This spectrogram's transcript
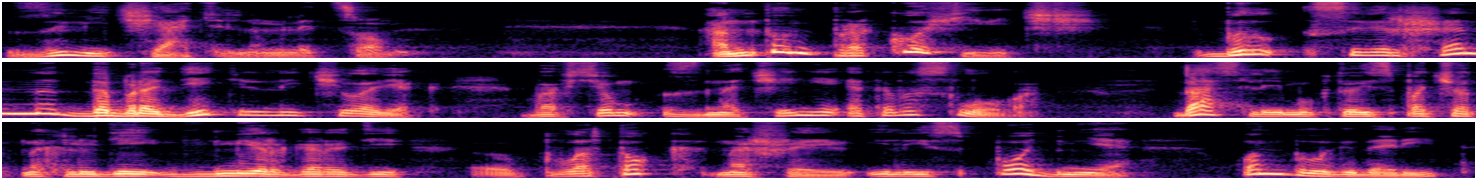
замечательным лицом. Антон Прокофьевич был совершенно добродетельный человек во всем значении этого слова. Даст ли ему кто из почетных людей в Миргороде э, платок на шею или исподнее, он благодарит.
